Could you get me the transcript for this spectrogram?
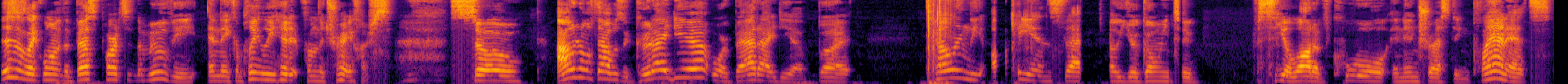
this is like one of the best parts of the movie and they completely hid it from the trailers so i don't know if that was a good idea or a bad idea but telling the audience that you know, you're going to see a lot of cool and interesting planets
